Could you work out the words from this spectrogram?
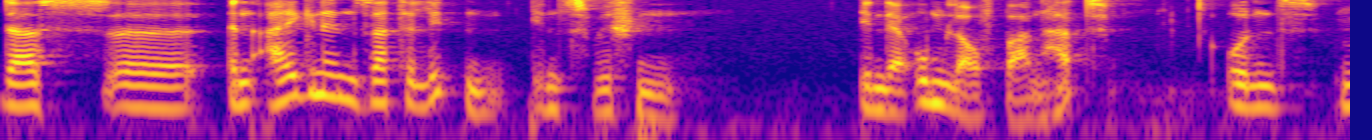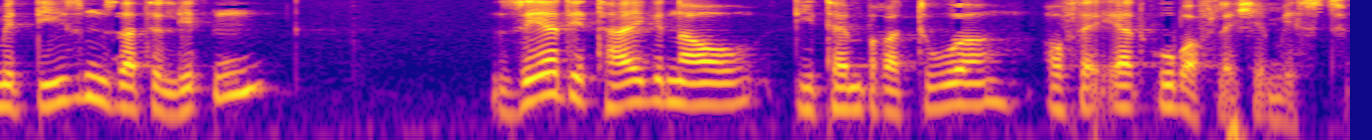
das äh, einen eigenen Satelliten inzwischen in der Umlaufbahn hat und mit diesem Satelliten sehr detailgenau die Temperatur auf der Erdoberfläche misst.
